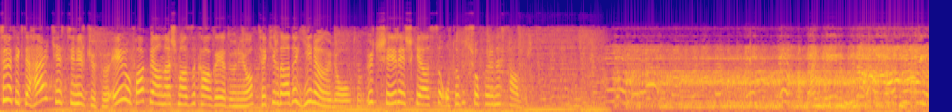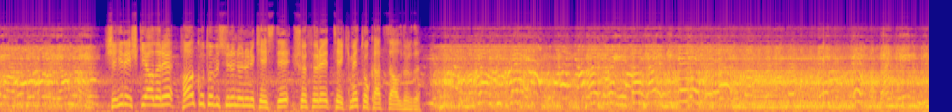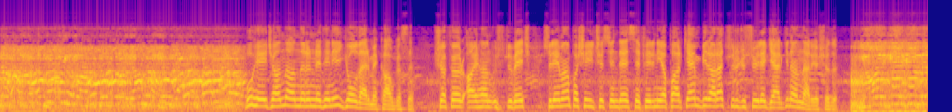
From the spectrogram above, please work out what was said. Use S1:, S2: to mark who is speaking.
S1: Trafikte herkes sinir küpü. En ufak bir anlaşmazlık kavgaya dönüyor. Tekirdağ'da yine öyle oldu. Üç şehir eşkıyası otobüs şoförüne saldırdı.
S2: Şehir eşkıyaları halk otobüsünün önünü kesti, şoföre tekme tokat saldırdı. Bu heyecanlı anların nedeni yol verme kavgası. Şoför Ayhan Üstübeç, Süleymanpaşa ilçesinde seferini yaparken bir araç sürücüsüyle gergin anlar yaşadı.
S3: Yavaş geleceğim biraz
